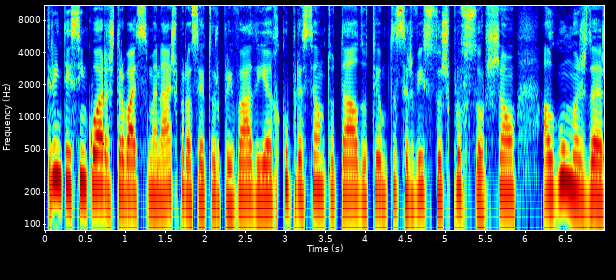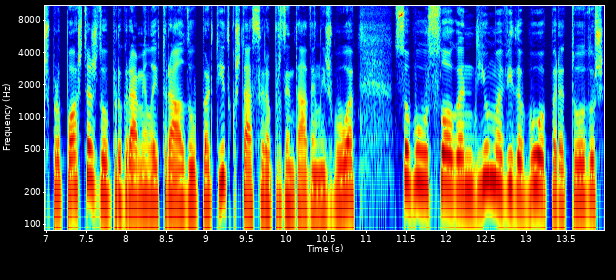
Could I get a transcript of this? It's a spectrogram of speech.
35 horas de trabalho semanais para o setor privado e a recuperação total do tempo de serviço dos professores. São algumas das propostas do programa eleitoral do partido que está a ser apresentado em Lisboa. Sob o slogan de uma vida boa para todos,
